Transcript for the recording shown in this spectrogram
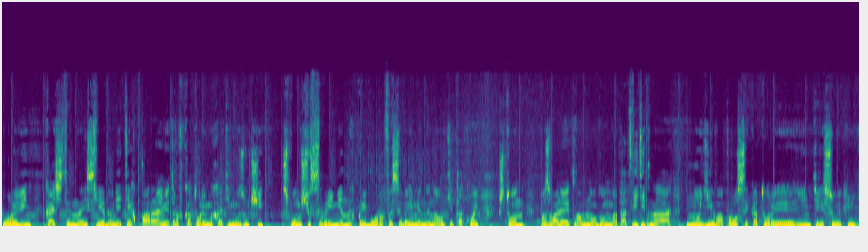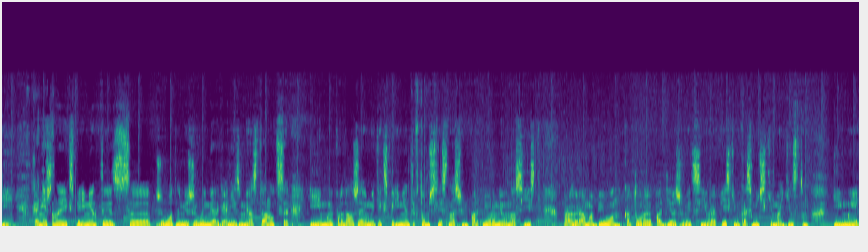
уровень качественного исследования тех параметров, которые мы хотим изучить, с помощью современных приборов и современной науки такой, что он позволяет во многом ответить на многие вопросы, которые интересуют людей. Конечно, эксперименты с животными, живыми организмами останутся, и мы продолжаем эти эксперименты, в том числе с нашими партнерами. У нас есть программа «Бион», которая поддерживается Европейским космическим агентством, и мы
